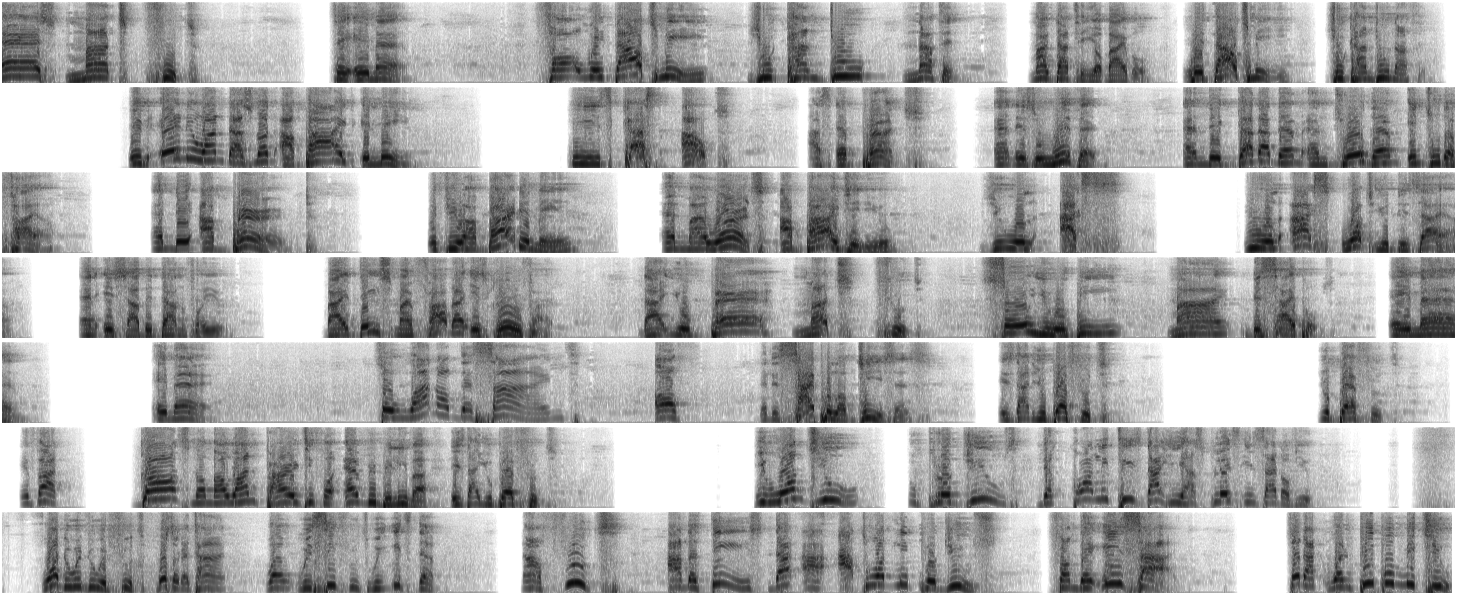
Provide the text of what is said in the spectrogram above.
bears much fruit. Say amen. For without me, you can do nothing. Mark that in your Bible. Without me, you can do nothing. If anyone does not abide in me, he is cast out as a branch and is withered, and they gather them and throw them into the fire and they are burned. If you abide in me and my words abide in you, you will ask, you will ask what you desire, and it shall be done for you. By this my Father is glorified, that you bear much fruit, so you will be my disciples. Amen. Amen. So, one of the signs of the disciple of Jesus is that you bear fruit. You bear fruit. In fact, God's number one priority for every believer is that you bear fruit. He wants you to produce the qualities that He has placed inside of you. What do we do with fruit? Most of the time, when we see fruit, we eat them. Now, fruits are the things that are outwardly produced from the inside. So that when people meet you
